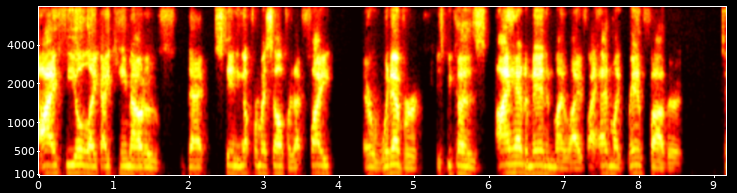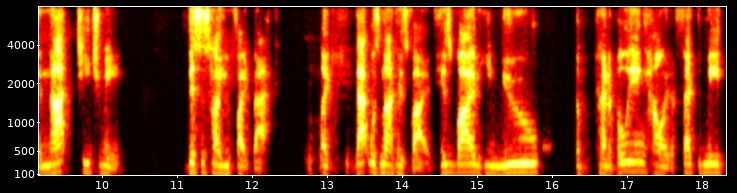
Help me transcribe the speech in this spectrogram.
i feel like i came out of that standing up for myself or that fight or whatever is because i had a man in my life. I had my grandfather to not teach me this is how you fight back. Mm-hmm. Like that was not his vibe. His vibe he knew the kind of bullying how it affected me.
